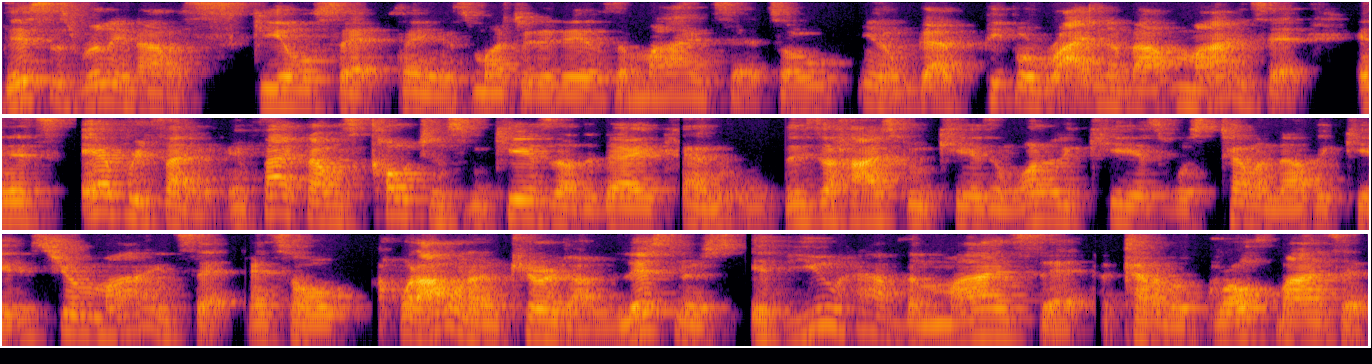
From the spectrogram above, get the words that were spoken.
this is really not a skill set thing as much as it is a mindset. So, you know, we've got people writing about mindset and it's everything. In fact, I was coaching some kids the other day, and these are high school kids, and one of the kids was telling another kid, it's your mindset. And so, what I want to encourage our listeners, if you have the mindset, a kind of a growth mindset,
